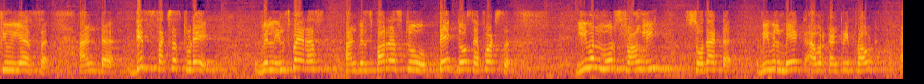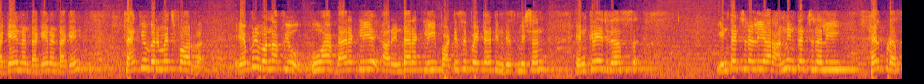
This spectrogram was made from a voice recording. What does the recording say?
few years and uh, this success today will inspire us and will spur us to take those efforts even more strongly so that we will make our country proud again and again and again. Thank you very much for every one of you who have directly or indirectly participated in this mission, encouraged us, intentionally or unintentionally helped us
